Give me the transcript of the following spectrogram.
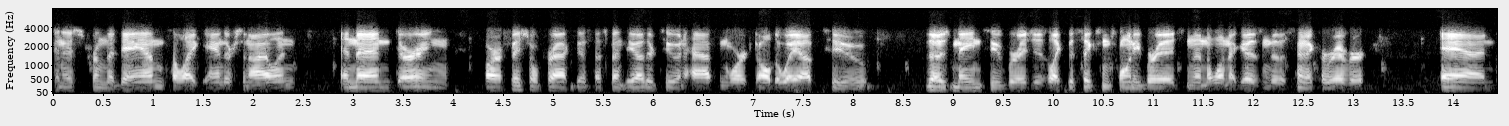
finished from the dam to like Anderson Island, and then during our official practice, I spent the other two and a half and worked all the way up to those main two bridges, like the six and twenty bridge, and then the one that goes into the Seneca River. And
